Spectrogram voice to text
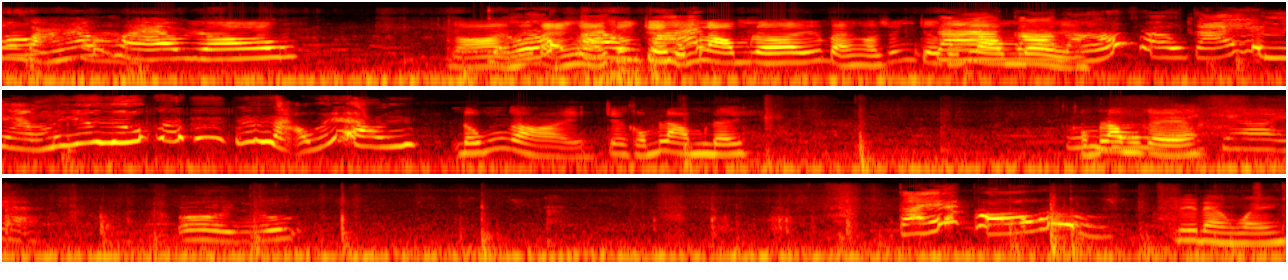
thằng bạn ốc phao vô? Rồi mấy bạn ngồi xuống chơi khủng long đi mấy bạn ngồi xuống chơi khủng long đi. Bạn ốc phao cái em nằm ở dưới nước á, nó nổi lên đúng rồi chơi khủng long đi. Khủng long kìa. Chơi à Ơi nước. Cái cô đi đàng hoàng.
